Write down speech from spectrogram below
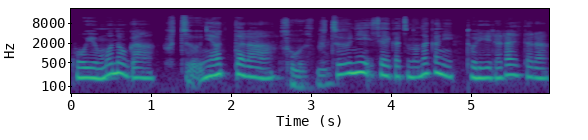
こういうものが普通にあったら、そうですね。普通に生活の中に取り入れられたら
